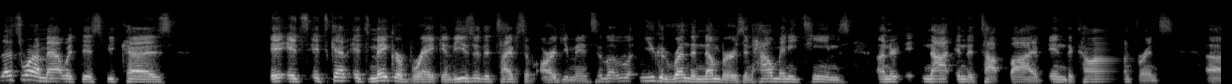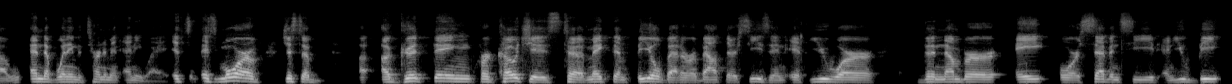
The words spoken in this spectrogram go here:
that's where I'm at with this because it, it's it's it's make or break, and these are the types of arguments. You could run the numbers and how many teams under not in the top five in the conference uh, end up winning the tournament anyway. It's it's more of just a- a good thing for coaches to make them feel better about their season. If you were the number eight or seven seed and you beat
